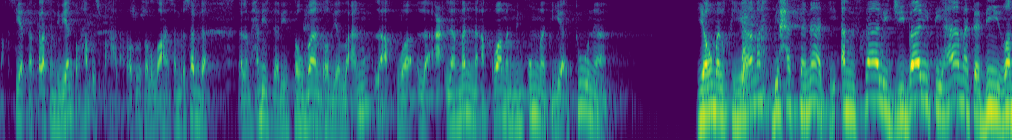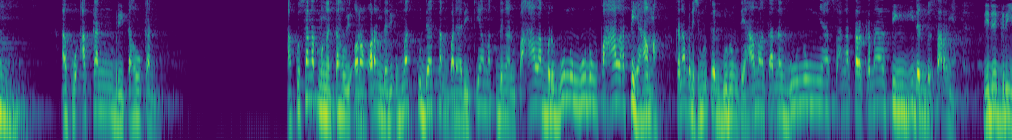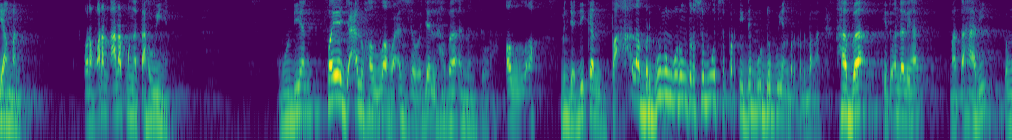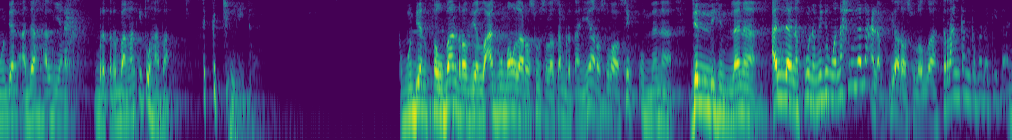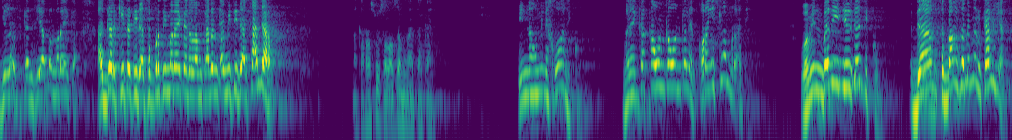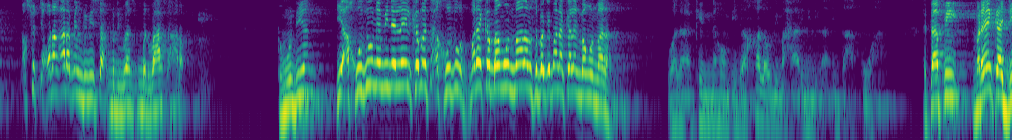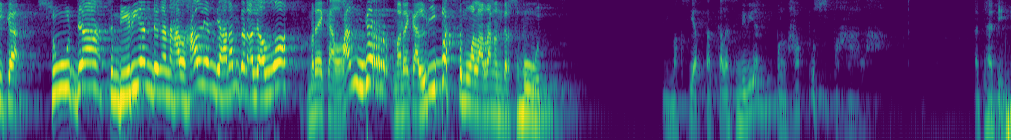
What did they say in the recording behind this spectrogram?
Maksiat tatkala sendirian penghapus pahala. Rasulullah SAW bersabda dalam hadis dari Thauban radhiyallahu anhu, la aqwa la a'lamanna aqwaman min ummati ya'tuna yaumal qiyamah bihasanati amthali jibali tihamata bidhan. Aku akan beritahukan Aku sangat mengetahui orang-orang dari umatku datang pada hari kiamat dengan pahala bergunung-gunung pahala Tihama. Kenapa disebutkan gunung Tihama? Karena gunungnya sangat terkenal tinggi dan besarnya di negeri Yaman. Orang-orang Arab mengetahuinya. Kemudian fayaj'aluhallahu azza wa jalla haba'an manthura. Allah menjadikan pahala bergunung-gunung tersebut seperti debu-debu yang berterbangan. Haba itu Anda lihat matahari, kemudian ada hal yang berterbangan itu haba. Sekecil itu. Kemudian Thauban radhiyallahu anhu maula Rasul sallallahu alaihi wasallam bertanya, "Ya Rasulullah, sifhum lana, jallihim lana, alla nakuna minhum wa nahnu la na'lam." Ya Rasulullah, terangkan kepada kita, jelaskan siapa mereka agar kita tidak seperti mereka dalam keadaan kami tidak sadar. Maka Rasul sallallahu alaihi wasallam mengatakan, "Innahum min ikhwanikum." Mereka kawan-kawan kalian, orang Islam berarti. Wa min bani jildatikum. Dan sebangsa dengan kalian. Maksudnya orang Arab yang bisa berbahasa Arab. Kemudian ya'khuduna minal lail kama ta'khudun. Mereka bangun malam sebagaimana kalian bangun malam. Walakinnahum idza khalau bimaharimillah intahaquha. Tetapi mereka jika sudah sendirian dengan hal-hal yang diharamkan oleh Allah, mereka langgar, mereka libas semua larangan tersebut. Ini maksiat tatkala sendirian penghapus pahala. Hati-hati.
